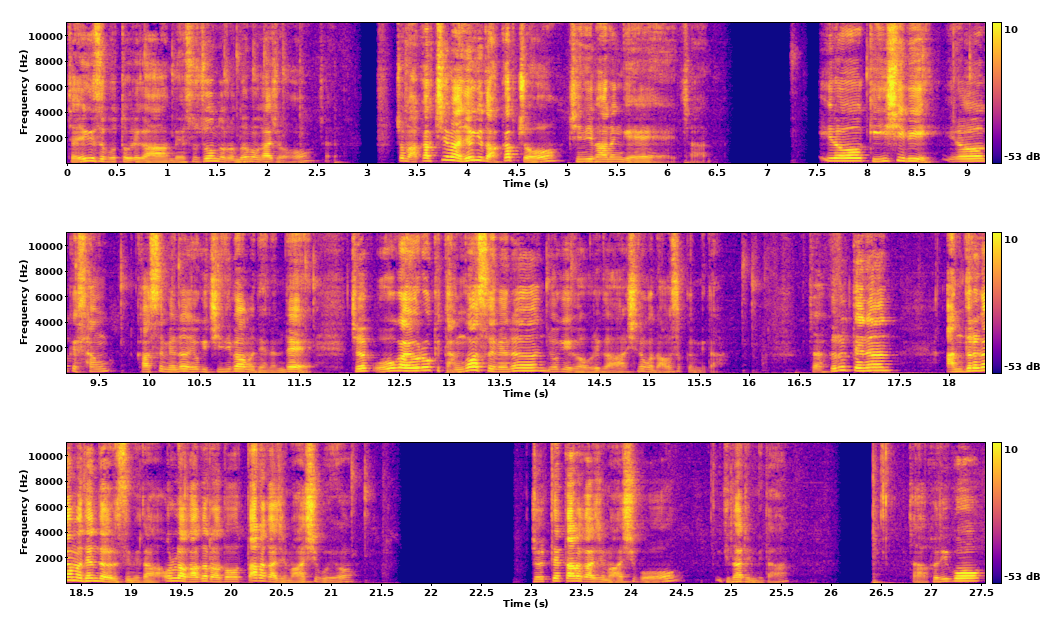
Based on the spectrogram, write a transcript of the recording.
자, 여기서부터 우리가 매수존으로 넘어가죠. 자, 좀 아깝지만 여기도 아깝죠. 진입하는 게. 자, 이렇게 22 이렇게 상 갔으면은 여기 진입하면 되는데 즉 5가 이렇게 담갔으면은 여기가 우리가 신호가 나왔을 겁니다. 자, 그럴 때는 안 들어가면 된다 그랬습니다. 올라가더라도 따라가지 마시고요. 절대 따라가지 마시고 기다립니다. 자, 그리고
